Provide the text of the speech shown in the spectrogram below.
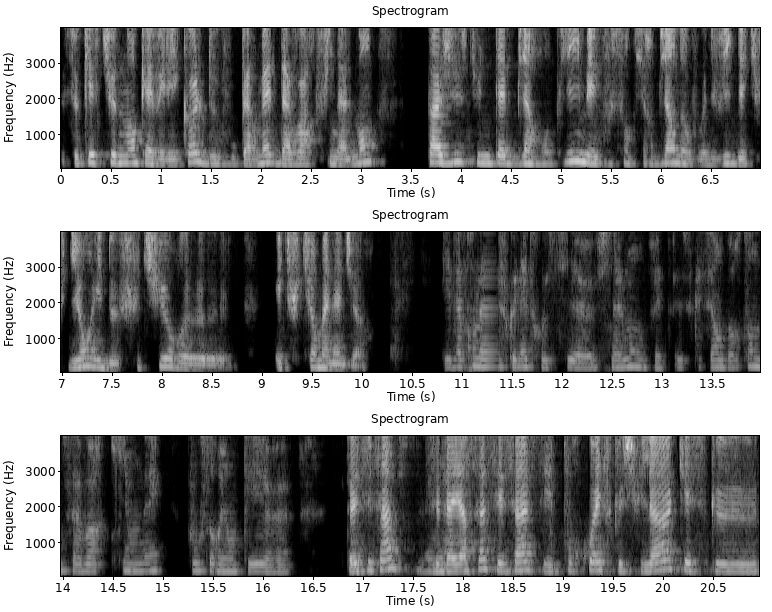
ce questionnement qu'avait l'école de vous permettre d'avoir finalement pas juste une tête bien remplie, mais vous sentir bien dans votre vie d'étudiant et de futur euh, et de futur manager. Et d'apprendre à se connaître aussi euh, finalement en fait, parce que c'est important de savoir qui on est pour s'orienter. Euh, ben, c'est ça, c'est d'ailleurs ça, c'est ça, c'est pourquoi est-ce que je suis là, qu'est-ce que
